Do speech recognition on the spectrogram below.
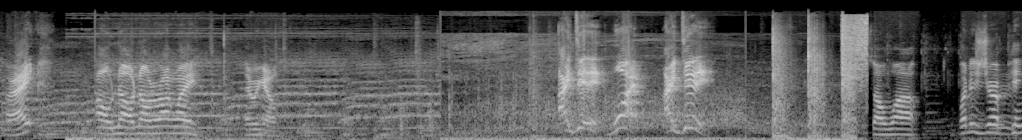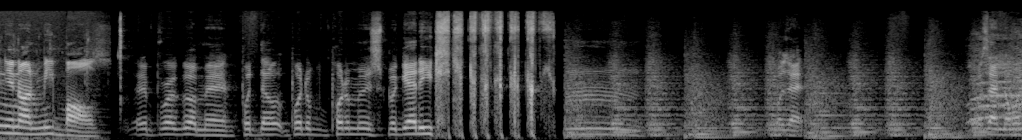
All right. Oh, no, no, the wrong way. There we go. I did it! What? I did it! So, uh, what is your opinion on meatballs? They're pretty good, man. Put the put them put them in spaghetti. Mm. What's that? What's that noise?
